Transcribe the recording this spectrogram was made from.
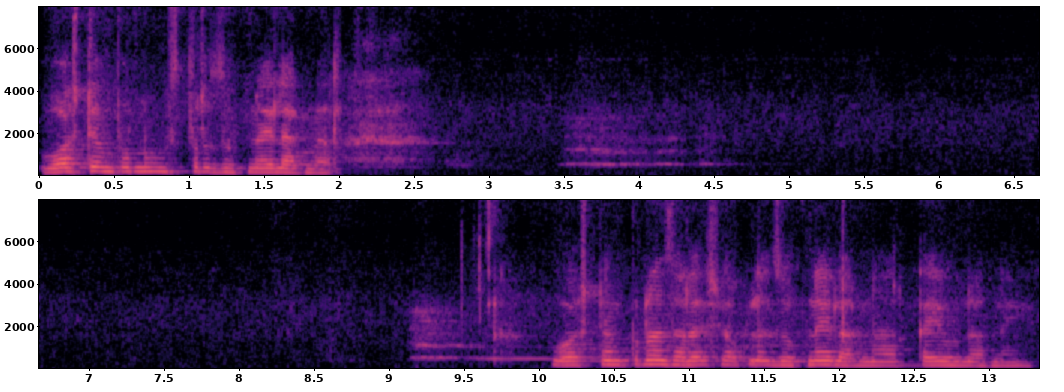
Wash time पूर्ण होऊस तर झोप नाही लागणार. वॉश टाईम पूर्ण झाल्याशिवाय आपल्याला झोप नाही लागणार काही होणार नाही.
